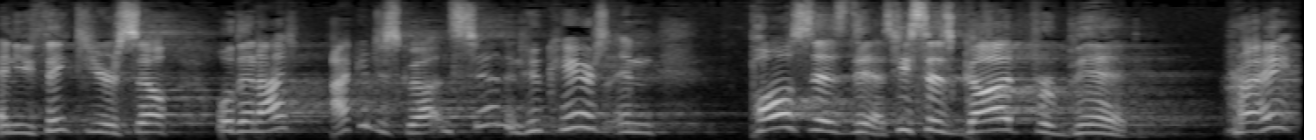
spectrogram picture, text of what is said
and you think to yourself, well, then I, I can just go out and sin, and who cares? And Paul says this He says, God forbid, right?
